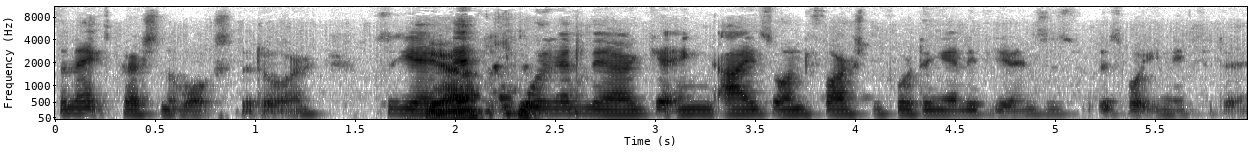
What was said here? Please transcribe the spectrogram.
the next person that walks through the door. So yeah, yeah. definitely going in there, getting eyes on first before doing any viewings is, is what you need to do.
